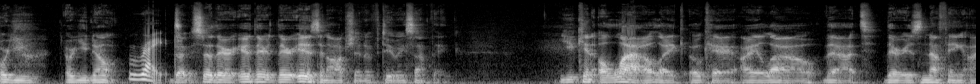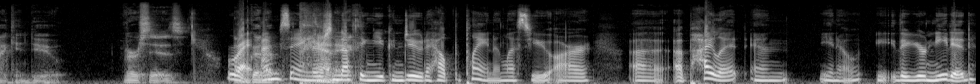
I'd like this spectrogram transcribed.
or you or you don't. Right. But- So there, there, there is an option of doing something. You can allow, like, okay, I allow that there is nothing I can do, versus Right. gonna I'm, saying there's nothing you can do to help the plane unless you are uh, a pilot and you know either you're needed.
